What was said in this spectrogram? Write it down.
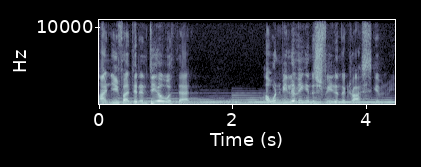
I knew if I didn't deal with that, I wouldn't be living in this freedom that Christ has given me.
